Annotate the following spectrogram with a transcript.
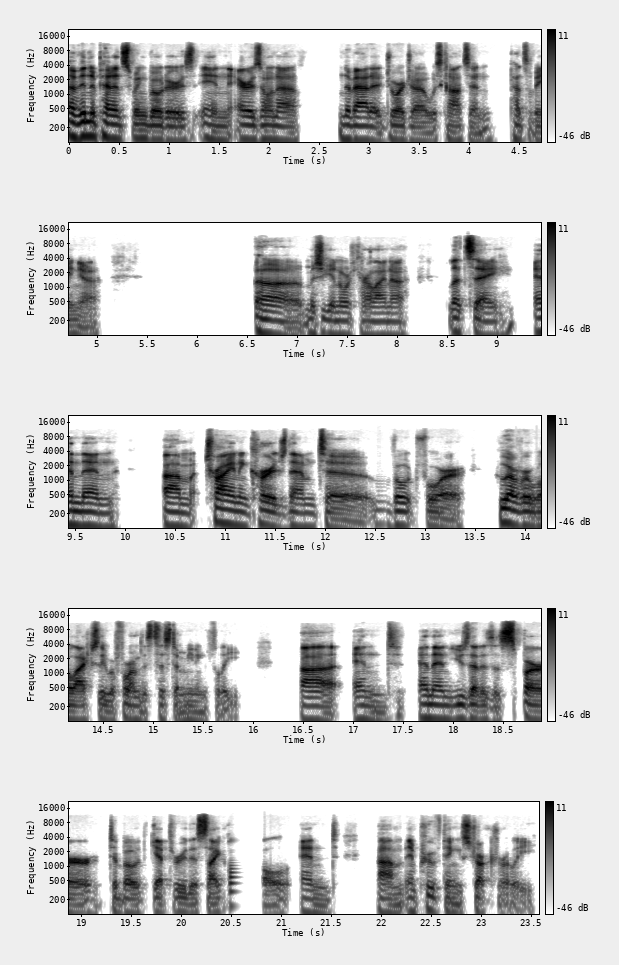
of independent swing voters in Arizona, Nevada, Georgia, Wisconsin, Pennsylvania, uh, Michigan, North Carolina, let's say, and then um, try and encourage them to vote for whoever will actually reform the system meaningfully, uh, and and then use that as a spur to both get through this cycle and um, improve things structurally.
